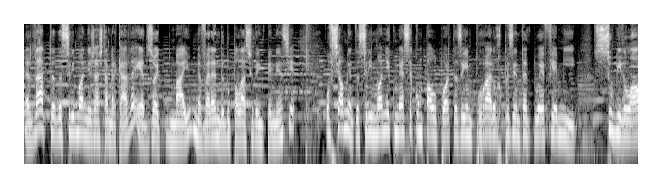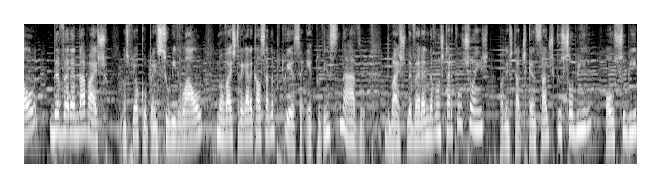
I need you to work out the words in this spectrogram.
A data da cerimónia já está marcada, é 18 de maio, na varanda do Palácio da Independência. Oficialmente, a cerimónia começa com Paulo Portas a empurrar o representante do FMI, Subir Lal, da varanda abaixo. Não se preocupem, subir Lal não vai estragar a calçada portuguesa. É tudo encenado. Debaixo da varanda vão estar colchões. Podem estar descansados que o subir ou o subir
